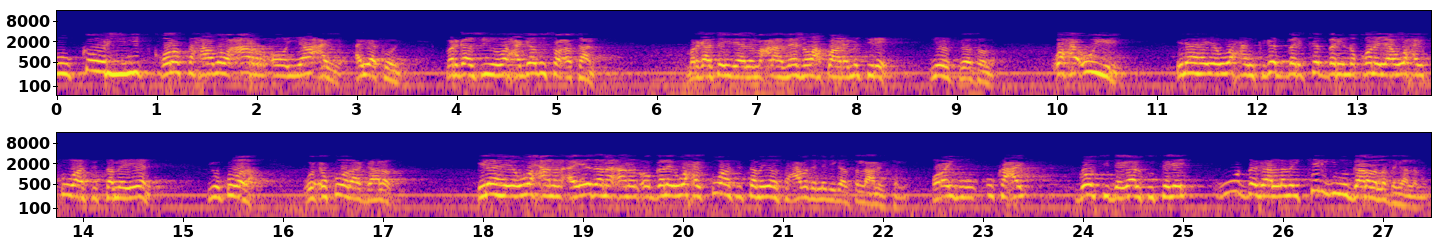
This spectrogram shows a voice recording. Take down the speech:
uu ka hor yimid qolo saxaaboo carar oo yaacaya ayaa ka hor yimid. Markaasuu yidhi war xaggeed u socotaan. Markaasay yidhahdeen macnaha meesha wax ku hadhay ma jire nin iskaga soo waxa uu yidhi ilaahayow waxaan kaga bari ka beri noqonayaa waxay kuwaasi sameeyeen. Yuu ku wadaa. Wuxuu ku wadaa gaalada. Ilaahayow waxaanan ayadana aanan ogolayn waxay kuwaasi sameeyeen saxaabada nebiga sal alla alay wasalam horay buu u kacay goobtii dagaalku tegey wuu dagaalamay keligii buu gaalada la dagaalamay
